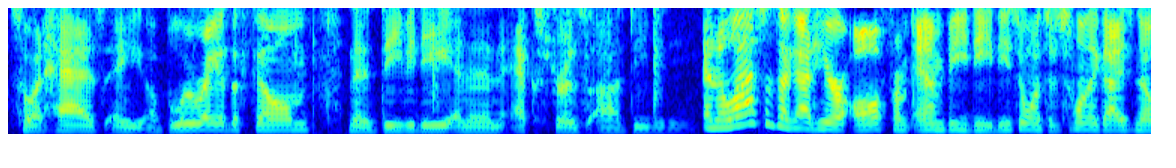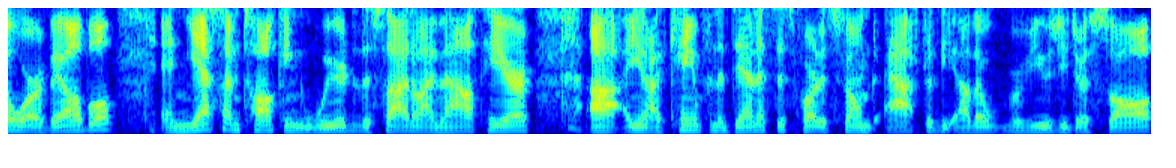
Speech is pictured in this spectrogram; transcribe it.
So it has a, a Blu-ray of the film, and then a DVD, and then an extras uh, DVD. And the last ones I got here are all from MVD. These are ones I just want you guys know were available. And yes, I'm talking weird to the side of my mouth here. Uh, you know, I came from the dentist. This part is filmed after the other reviews you just saw.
